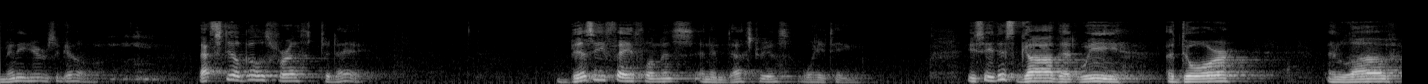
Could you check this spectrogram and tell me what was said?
many years ago. That still goes for us today. Busy faithfulness and industrious waiting. You see, this God that we adore and love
